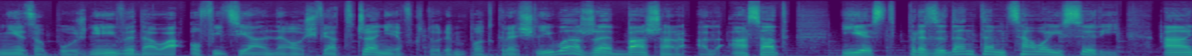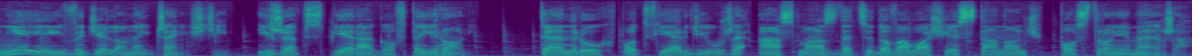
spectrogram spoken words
Nieco później wydała oficjalne oświadczenie, w którym podkreśliła, że Bashar al-Assad jest prezydentem całej Syrii, a nie jej wydzielonej części i że wspiera go w tej roli. Ten ruch potwierdził, że Asma zdecydowała się stanąć po stronie męża.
